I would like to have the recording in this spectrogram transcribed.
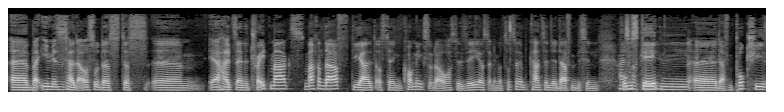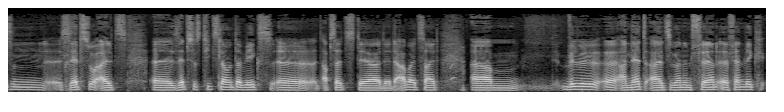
Äh, bei ihm ist es halt auch so, dass, dass ähm, er halt seine Trademarks machen darf, die halt aus den Comics oder auch aus der Serie, aus der Animationsserie bekannt sind. Er darf ein bisschen Eishockey. rumskaten, äh, darf einen Puck schießen, äh, ist selbst so als äh, Selbstjustizler unterwegs, äh, abseits der, der, der Arbeitszeit. Ähm, Will äh, Annette als Vernon Fan, äh, Fenwick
